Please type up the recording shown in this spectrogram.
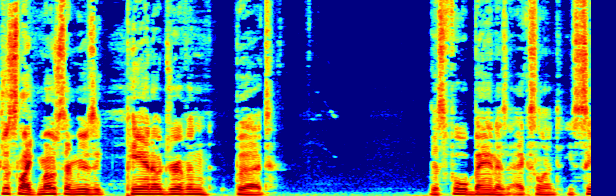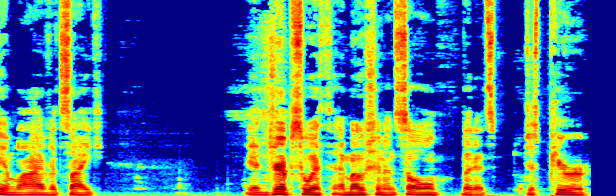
just like most of their music, piano driven, but this full band is excellent. You see them live, it's like, it drips with emotion and soul, but it's just pure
